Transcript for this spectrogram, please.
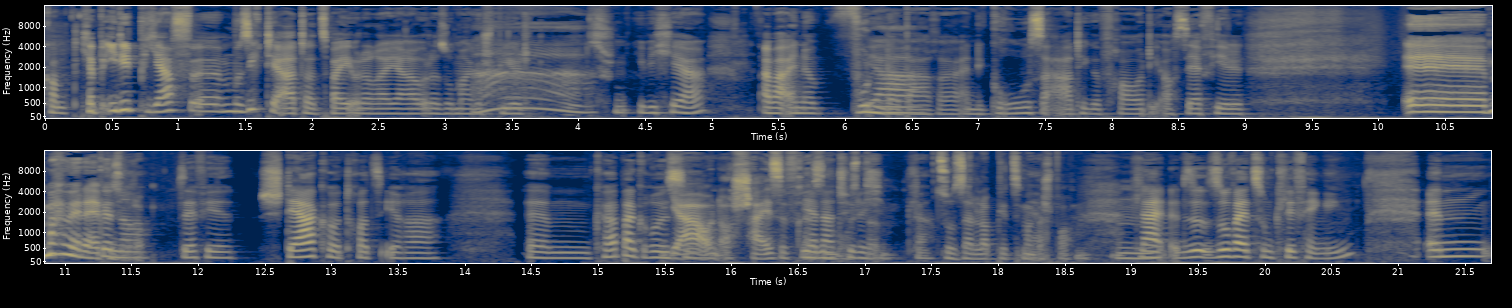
kommt. Ich habe Edith Piaf äh, Musiktheater zwei oder drei Jahre oder so mal ah. gespielt. Das ist schon ewig her. Aber eine wunderbare, ja. eine großartige Frau, die auch sehr viel äh, machen wir in der Episode. Genau, sehr viel Stärke trotz ihrer ähm, Körpergröße. Ja, und auch Scheiße fressen Ja, natürlich, musste. klar. So salopp jetzt mal ja. gesprochen. Mhm. Klar, so, so, weit zum Cliffhanging. Ähm,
